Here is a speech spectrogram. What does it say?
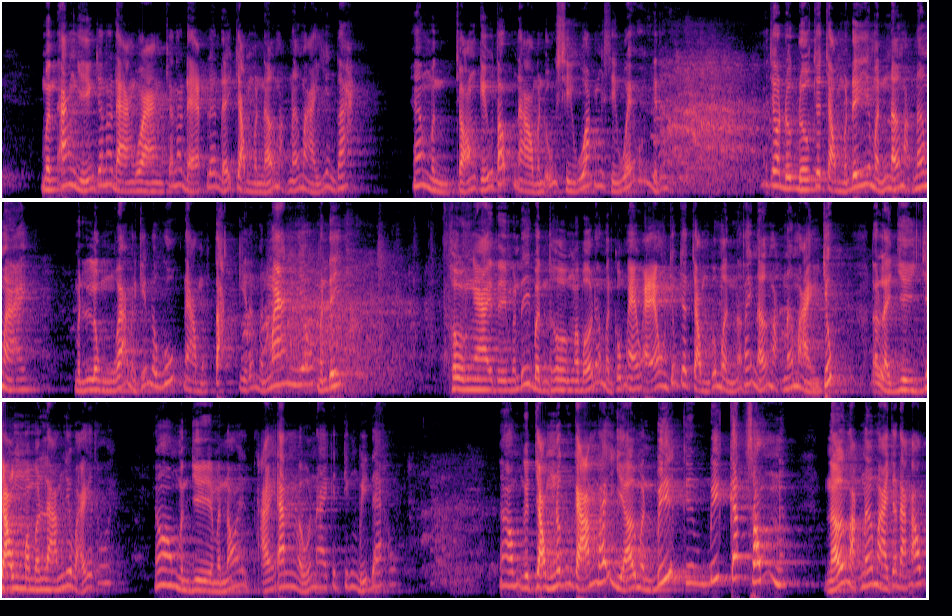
mình ăn diện cho nó đàng hoàng, cho nó đẹp lên để chồng mình nở mặt nở mày với người ta. Mình chọn kiểu tóc nào mình uống xì quăng, xì quéo gì đó. Cho được được cho chồng mình đi với mình nở mặt nở mày mình lùng quá, mình kiếm đâu guốc nào, một tắc gì đó, mình mang vô, mình đi. Thường ngày thì mình đi bình thường mà bữa đó mình cũng eo ẻo một chút cho chồng của mình, nó thấy nở mặt nở mày một chút. Đó là vì chồng mà mình làm như vậy thôi. Đúng không? Mình về mình nói, tại anh mà bữa nay cái chân bị đau. Đúng không? Người chồng nó cũng cảm thấy vợ mình biết biết cách sống nữa. Nở mặt nở mày cho đàn ông.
